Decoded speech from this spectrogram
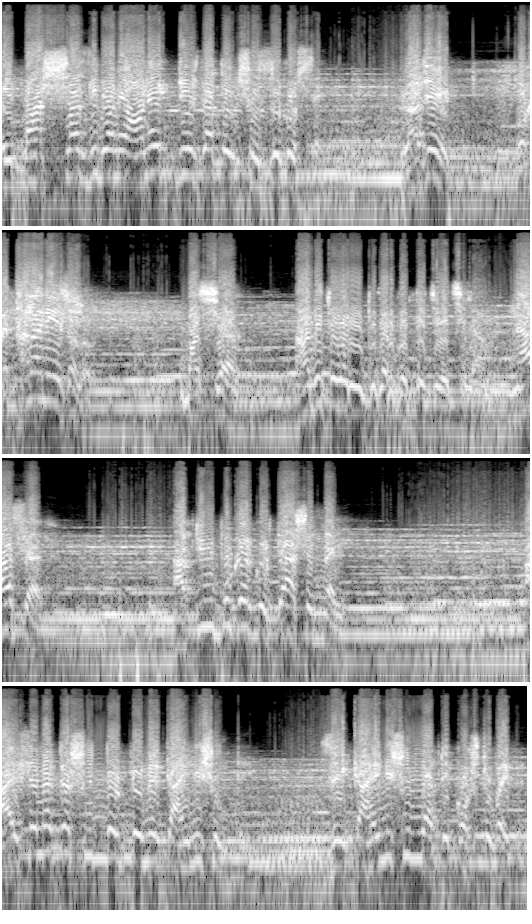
এই বাদশা জীবনে অনেক নির্যাতন সহ্য করছে। রাজীব ওকে থানা নিয়ে চলো। বাদশা আমি তোমার উপকার করতে চেয়েছিলাম। না স্যার। আপনি উপকার করতে আসেন নাই। আইসেন একটা সুন্দর প্রেমের কাহিনী শুনতে। যে কাহিনী শুনলে আপনি কষ্ট পাইবেন।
